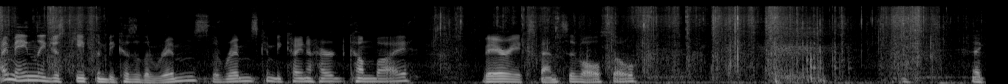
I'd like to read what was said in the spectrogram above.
I mainly just keep them because of the rims. The rims can be kind of hard to come by. Very expensive also. Like,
